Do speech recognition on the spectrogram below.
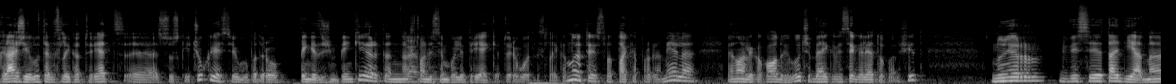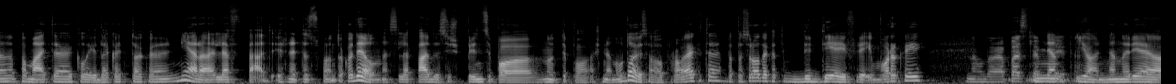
gražiai eilutę visą laiką turėti e, su skaičiukais, jeigu padarau 55 ir ten 8 simbolių priekį turi būti visą laiką. Nu, tai va tokia programėlė, 11 kodo eilučių, beveik visi galėtų parašyti. Nu ir visi tą dieną pamatė klaidą, kad tokio nėra leftpad ir net nesupranta kodėl, nes leftpadas iš principo, nu, tipo, aš nenaudoju savo projekte, bet pasirodo, kad didėjai frameworkai naudoja paslėptą. Ne, jo, nenorėjo,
